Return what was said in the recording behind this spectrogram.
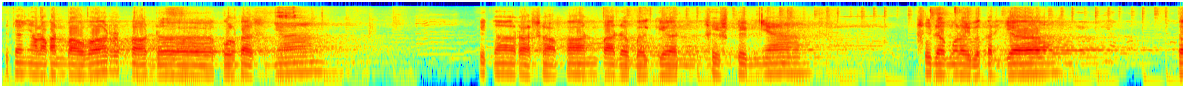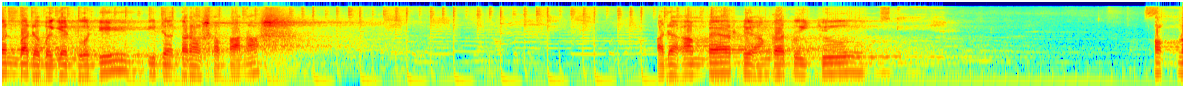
Kita nyalakan power pada kulkasnya. Kita rasakan pada bagian sistemnya sudah mulai bekerja dan pada bagian bodi tidak terasa panas. Pada ampere di angka 7 0,6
